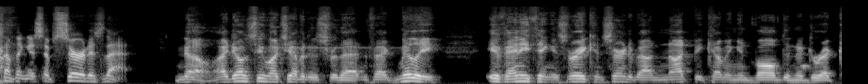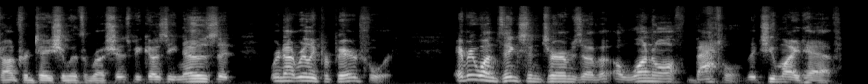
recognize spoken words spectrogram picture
Something as absurd as that. No, I don't see much evidence for that. In fact, Milley if anything, is very concerned about not becoming involved in a direct confrontation with the Russians because he knows that we're not really prepared for it. Everyone thinks in terms of a one off battle that you might have.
